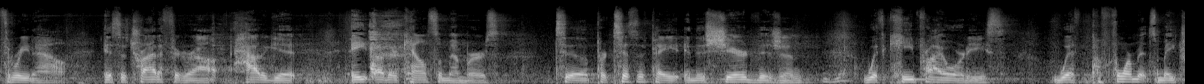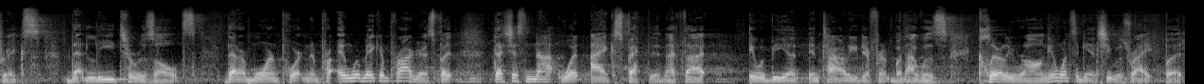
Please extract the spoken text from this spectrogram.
three now is to try to figure out how to get eight other council members to participate in this shared vision mm-hmm. with key priorities, with performance matrix that lead to results that are more important pro- and we're making progress but that's just not what i expected. I thought it would be entirely different but i was clearly wrong. And once again she was right but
